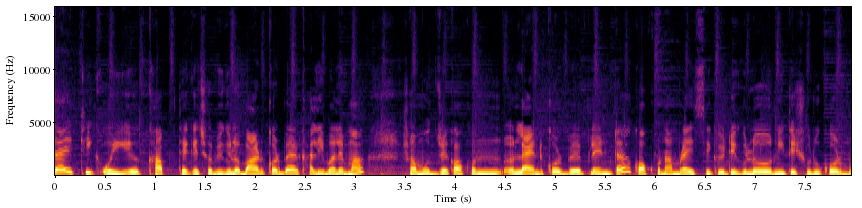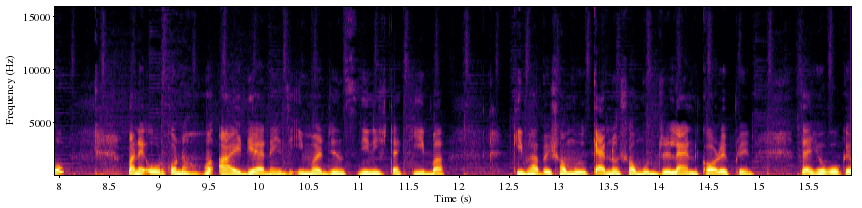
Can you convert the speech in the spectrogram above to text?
যায় ঠিক ওই খাপ থেকে ছবিগুলো বার করবে আর খালি বলে, মা, সমুদ্রে কখন ল্যান্ড করবে প্লেনটা কখন আমরা এই সিকিউরিটিগুলো নিতে শুরু করব? মানে ওর কোনো আইডিয়া নেই যে ইমার্জেন্সি জিনিসটা কী বা কীভাবে সমু, কেন সমুদ্রে ল্যান্ড করে প্লেন যাই হোক, ওকে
